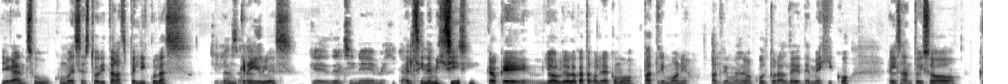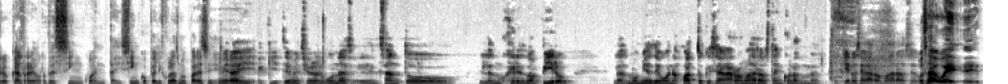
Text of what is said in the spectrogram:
llegan su, como decías tú ahorita, las películas Sí, las- increíbles. las- que es del cine mexicano. El cine, me- sí, sí, creo que yo, yo lo categorizaría como patrimonio, patrimonio claro. cultural de, de México. El Santo hizo, creo que alrededor de 55 películas, me Sí, parece. mira, y aquí te menciono algunas. El santo y las mujeres vampiro. Las momias de Guanajuato que se agarró a madrazos también con las momias. ¿Con quién no se agarró a madrazos? O sea, güey, eh,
